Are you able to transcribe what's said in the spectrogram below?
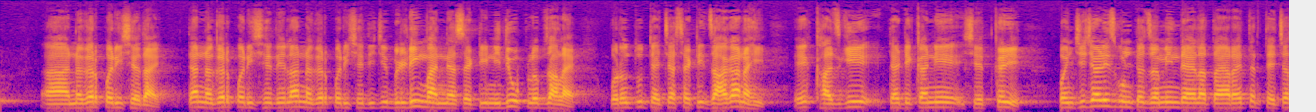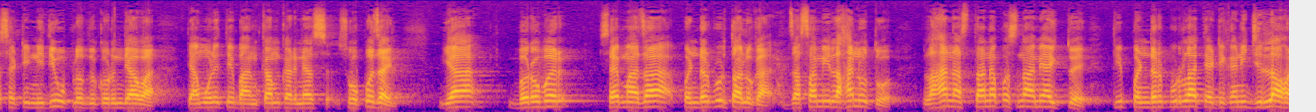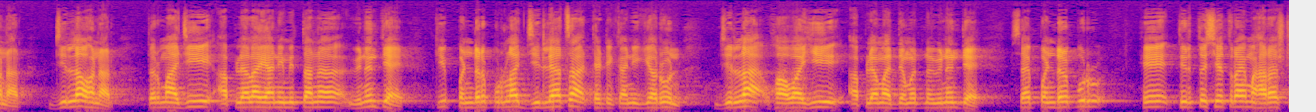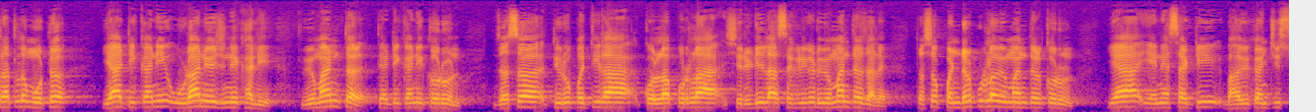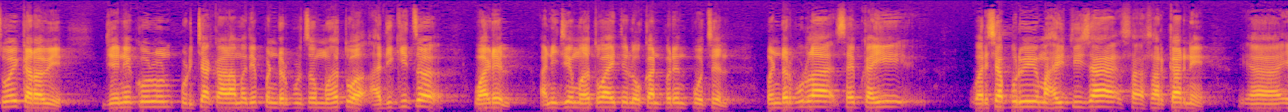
नगर परिषद आहे. त्या नगर परिषदेला नगर परिषदेची बिल्डिंग बांधण्यासाठी निधी उपलब्ध झाला आहे परंतु त्याच्यासाठी जागा नाही. एक खाजगी त्या ठिकाणी शेतकरी पंचेचाळीस गुंठ जमीन द्यायला तयार आहे तर त्याच्यासाठी निधी उपलब्ध करून द्यावा. त्यामुळे ते बांधकाम करण्यास सोपं जाईल. या बरोबर साहेब माझा पंढरपूर तालुका जसा मी लहान होतो लहान असतानापासून आम्ही ऐकतोय की पंढरपूरला त्या ठिकाणी जिल्हा होणार जिल्हा होणार. तर माझी आपल्याला या निमित्तानं विनंती आहे की पंढरपूरला जिल्ह्याचा त्या ठिकाणी करून जिल्हा व्हावा ही आपल्या माध्यमातून विनंती आहे. साहेब पंढरपूर हे तीर्थक्षेत्र आहे महाराष्ट्रातलं मोठं. या ठिकाणी उडान योजनेखाली विमानतळ त्या ठिकाणी करून जसं तिरुपतीला कोल्हापूरला शिर्डीला सगळीकडे विमानतळ झालं तसं पंढरपूरला विमानतळ करून या येण्यासाठी भाविकांची सोय करावी जेणेकरून पुढच्या काळामध्ये पंढरपूरचं महत्त्व अधिकीचं वाढेल आणि जे महत्त्व आहे ते लोकांपर्यंत पोहोचेल. पंढरपूरला साहेब काही वर्षापूर्वी महायुतीच्या सरकारने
